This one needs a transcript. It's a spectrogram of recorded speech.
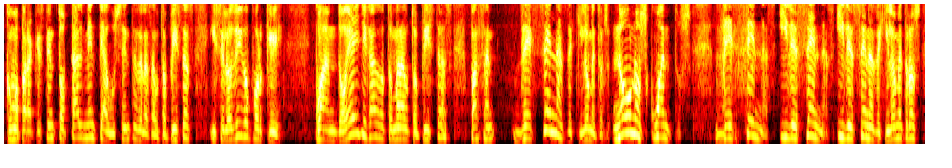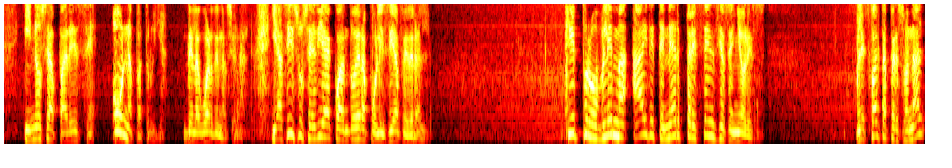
como para que estén totalmente ausentes de las autopistas? Y se lo digo porque cuando he llegado a tomar autopistas pasan decenas de kilómetros, no unos cuantos, decenas y decenas y decenas de kilómetros y no se aparece una patrulla de la Guardia Nacional. Y así sucedía cuando era Policía Federal. ¿Qué problema hay de tener presencia, señores? ¿Les falta personal?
